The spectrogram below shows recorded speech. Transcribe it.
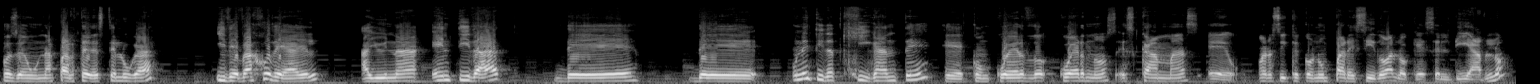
pues, de una parte de este lugar. Y debajo de él hay una entidad de, de una entidad gigante eh, con cuernos, escamas, eh, ahora sí que con un parecido a lo que es el diablo,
